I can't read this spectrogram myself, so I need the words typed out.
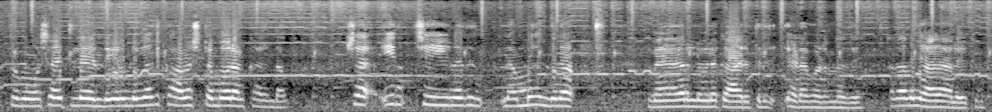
ഇത്ര മോശമായിട്ടുള്ള എന്തെങ്കിലും ഉണ്ടെങ്കിൽ അത് കാണാൻ ഇഷ്ടം പോലെ ആൾക്കാരുണ്ടാവും. പക്ഷെ ഈ ചെയ്യണത് നമ്മൾ എന്തിനാ വേറെ കാര്യത്തിൽ ഇടപെടുന്നത്? അതാണ് ഞാൻ ആലോചിക്കുന്നത്.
